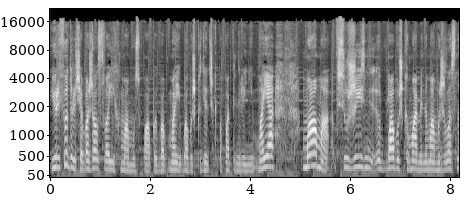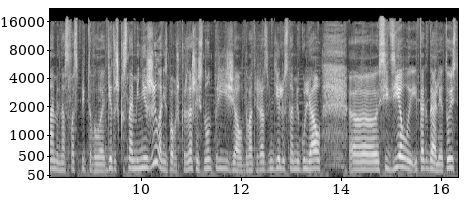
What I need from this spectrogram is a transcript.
Юрий Федорович обожал своих маму с папой, баб- мои бабушка с дедушкой по папиной линии. Моя мама всю жизнь, э, бабушка мамина мама жила с нами, нас воспитывала. Дедушка с нами не жил, они с бабушкой разошлись, но он приезжал два-три раза в неделю с нами гулял, э, сидел и так далее. То есть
